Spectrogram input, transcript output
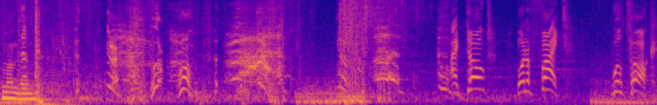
Come on then. I don't want to fight. We'll talk.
